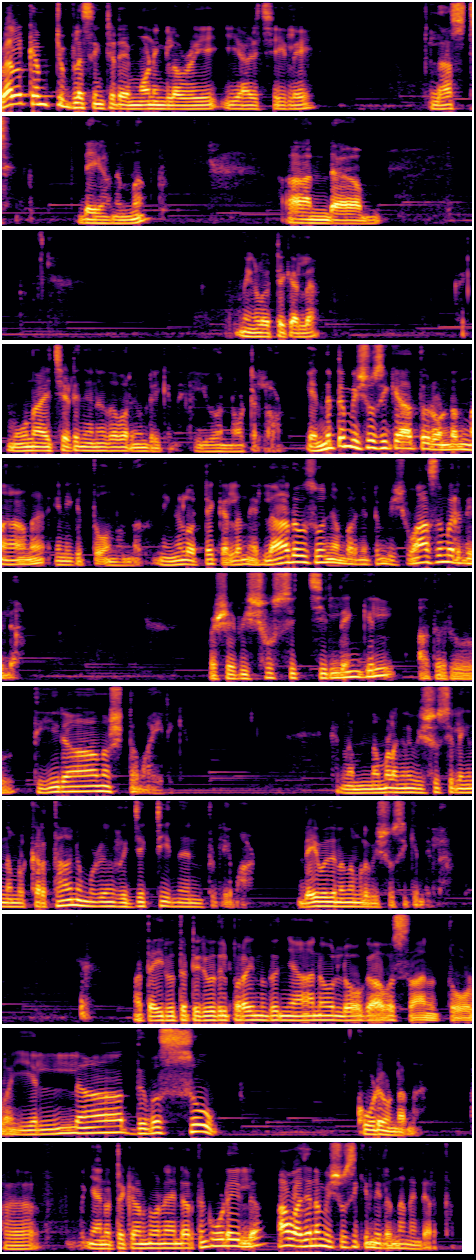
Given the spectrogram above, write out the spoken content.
Welcome to blessing today morning glory ഈ ആഴ്ചയിലെ last day ആണെന്ന്. ആൻഡ് നിങ്ങൾ ഒറ്റയ്ക്കല്ല. മൂന്നാഴ്ചയായിട്ട് ഞാനതാ പറഞ്ഞുകൊണ്ടിരിക്കുന്നത് യു ആർ നോട്ട് അലോൺ എന്നിട്ടും വിശ്വസിക്കാത്തവരുണ്ടെന്നാണ് എനിക്ക് തോന്നുന്നത്. നിങ്ങൾ ഒറ്റയ്ക്കല്ലെന്ന് എല്ലാ ദിവസവും ഞാൻ പറഞ്ഞിട്ടും വിശ്വാസം വരുന്നില്ല. പക്ഷേ വിശ്വസിച്ചില്ലെങ്കിൽ അതൊരു തീരാനഷ്ടമായിരിക്കും. കാരണം നമ്മളങ്ങനെ വിശ്വസിച്ചില്ലെങ്കിൽ നമ്മൾ കർത്താവിനെ മുഴുവൻ റിജക്റ്റ് ചെയ്യുന്നതിന് തുല്യമാണ്. ദൈവജനം നമ്മൾ വിശ്വസിക്കുന്നില്ല. മറ്റേ ഇരുപത്തെട്ട് ഇരുപതിൽ പറയുന്നത് ഞാനോ ലോകാവസാനത്തോളം എല്ലാ ദിവസവും കൂടെ ഉണ്ടെന്ന്. ഞാൻ ഒറ്റയ്ക്കാണെന്ന് പറഞ്ഞാൽ എന്റെ അർത്ഥം കൂടെയില്ല. ആ വചനം വിശ്വസിക്കുന്നില്ലെന്നാണ് എന്റെ അർത്ഥം.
